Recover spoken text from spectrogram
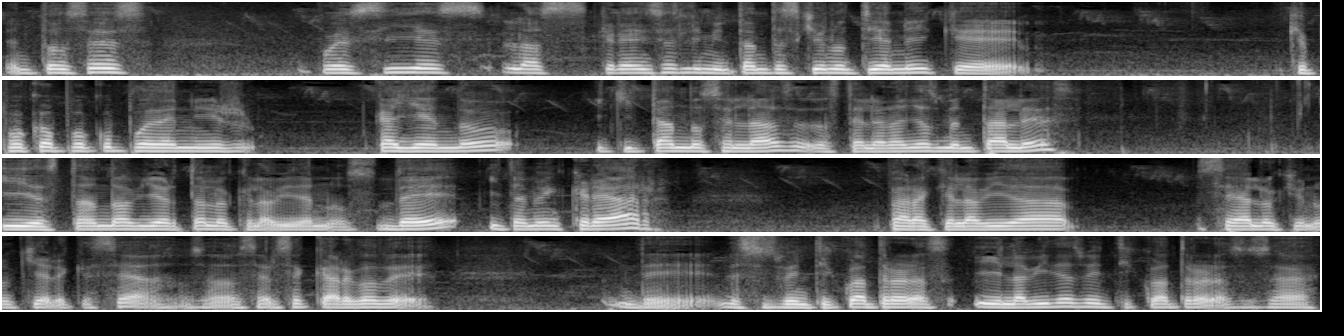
Entonces, pues sí es las creencias limitantes que uno tiene y que, que poco a poco pueden ir cayendo y quitándoselas, las telarañas mentales, y estando abierto a lo que la vida nos dé y también crear para que la vida sea lo que uno quiere que sea, o sea, hacerse cargo de, de, de, sus 24 horas. Y la vida es 24 horas, o sea,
